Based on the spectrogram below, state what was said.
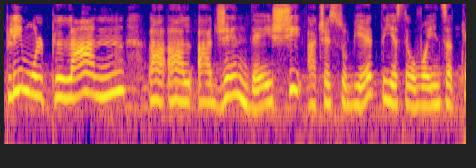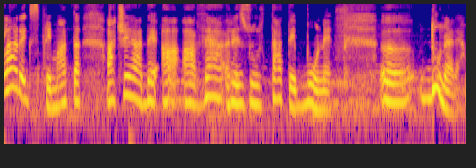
primul plan al agendei și acest subiect este o voință clar exprimată aceea de a avea rezultate bune. Uh, Dunărea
